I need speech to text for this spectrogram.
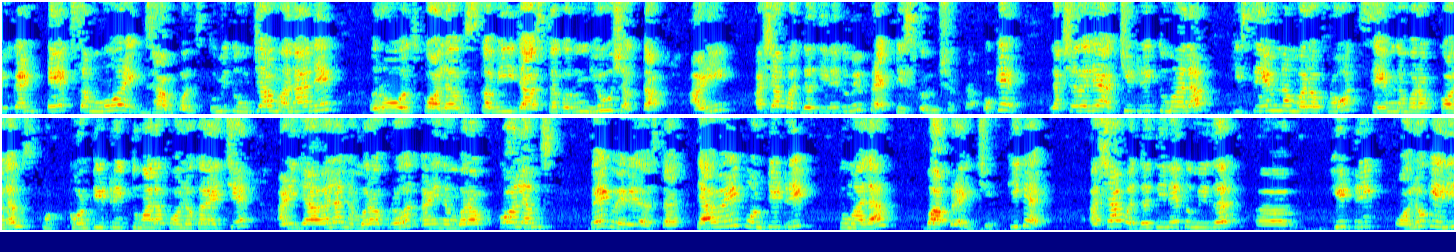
you can take some more examples. तुम्ही तुमच्या मनाने रोज कॉलम्स कमी जास्त करून घेऊ शकता. आणि अशा पद्धतीने तुम्ही प्रॅक्टिस करू शकता. ओके लक्षात आली आजची ट्रिक तुम्हाला? की same number of rows same number of columns कोणती ट्रिक तुम्हाला फॉलो करायची आहे? आणि ज्या वेळेला नंबर ऑफ रोज आणि नंबर ऑफ कॉलम्स वेगवेगळे असतात त्यावेळी कोणती ट्रिक तुम्हाला वापरायची ठीक आहे? अशा पद्धतीने तुम्ही जर ही ट्रिक फॉलो केली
